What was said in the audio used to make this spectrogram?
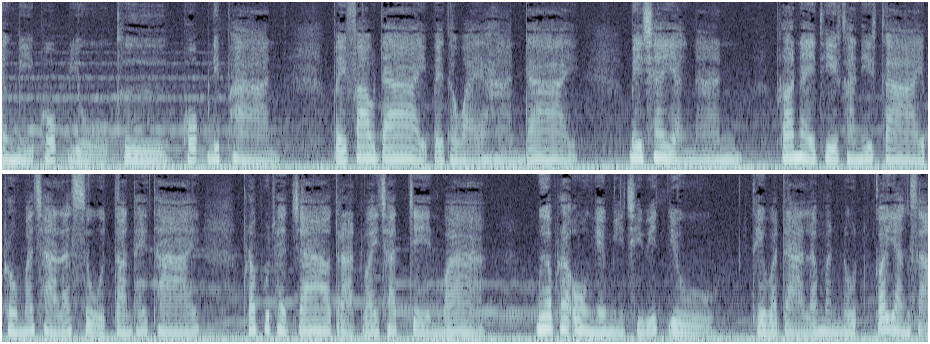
ยังมีภพอยู่ คือภพนิพพาน ไปเฝ้าได้ไปถวายอาหารได้ ไม่ใช่อย่างนั้น เพราะในทีคานิกาย พรหมชาลสูตรตอนท้ายๆ พระพุทธเจ้าตรัสไว้ชัดเจนว่า เมื่อพระองค์ยังมีชีวิตอยู่ เทวดาและมนุษย์ก็ยังสา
